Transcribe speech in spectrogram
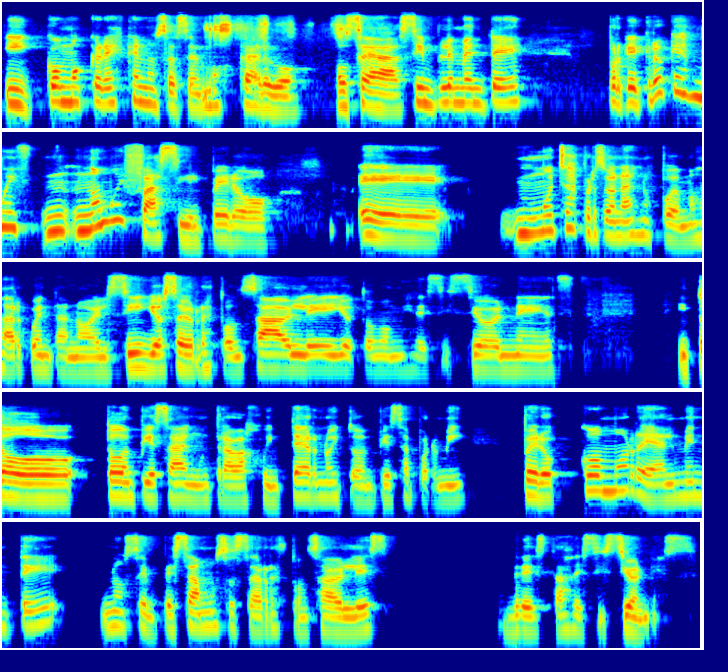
¿Y cómo crees que nos hacemos cargo? O sea, simplemente, porque creo que es muy, no muy fácil, pero eh, muchas personas nos podemos dar cuenta, ¿no? El sí, yo soy responsable, yo tomo mis decisiones y todo, todo empieza en un trabajo interno y todo empieza por mí, pero ¿cómo realmente nos empezamos a ser responsables de estas decisiones.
